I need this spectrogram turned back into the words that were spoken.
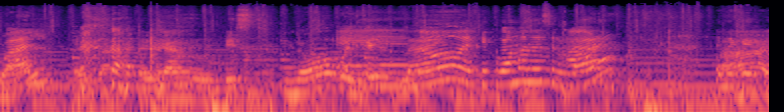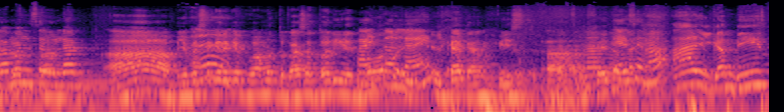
¿Cuál? El Gang Beast. No, pues el Eh, Hive Line. No, el que jugamos en el celular. En el que Ah, jugamos en el celular. Ah, yo pensé que era que jugamos en tu casa, Toli. Hype No, Online. El El Hive Gang Beast. Ah. Ah, ese. ¿no? Ah, el Gun Beast,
